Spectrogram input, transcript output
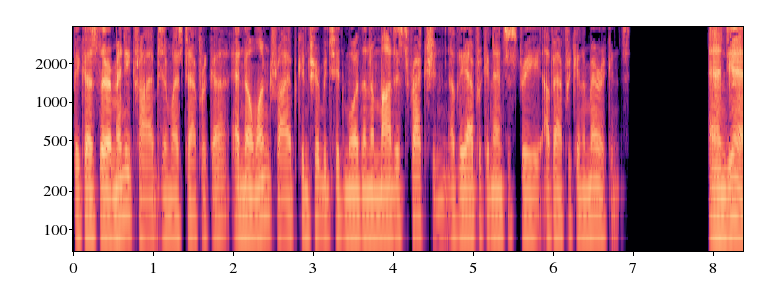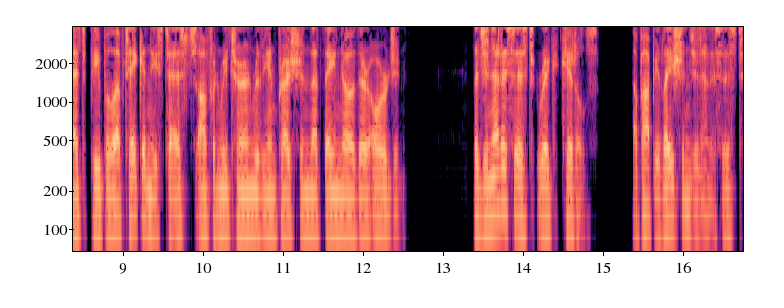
because there are many tribes in West Africa and no one tribe contributed more than a modest fraction of the African ancestry of African Americans. And yet, people who have taken these tests often return with the impression that they know their origin. The geneticist Rick Kittles a population geneticist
